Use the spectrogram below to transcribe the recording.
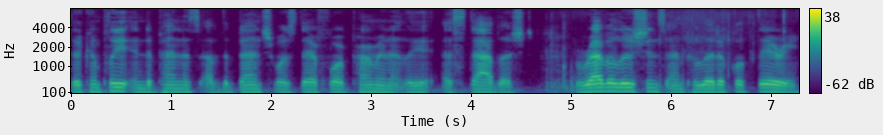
The complete independence of the bench was therefore permanently established. Revolutions and political theory.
